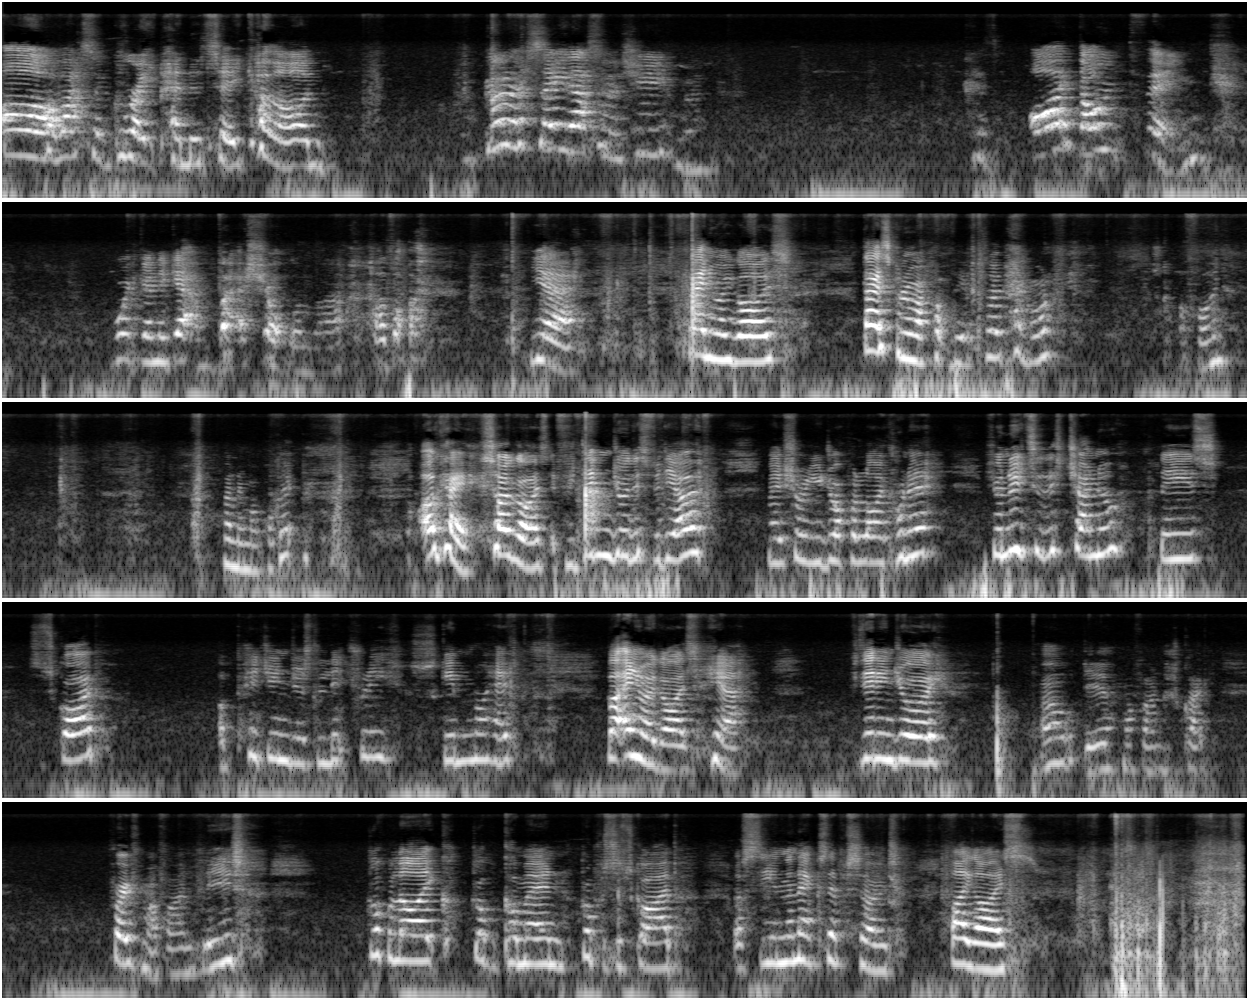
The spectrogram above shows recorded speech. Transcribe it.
Oh, that's a great penalty. Come on. I'm gonna say that's an achievement. Because I don't think we're gonna get a better shot than that. Thought, yeah. But anyway, guys, that's gonna wrap up the episode. Hang on. Got my phone. Hand in my pocket. Okay, so guys, if you did enjoy this video, make sure you drop a like on it. If you're new to this channel, please subscribe. A pigeon just literally skimmed my head. But anyway, guys, yeah. If you did enjoy, oh dear, my phone just cracked. Pray for my phone, please drop a like, drop a comment, drop a subscribe. I'll see you in the next episode. Bye, guys.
